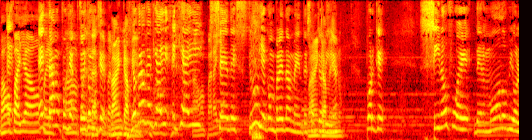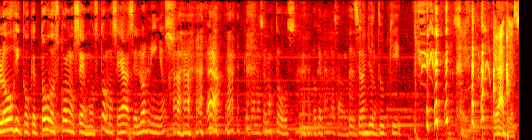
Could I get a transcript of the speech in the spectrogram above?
Vamos eh, para allá, vamos para allá. estamos, porque Vamos estoy para como allá. que... Va en camino. Yo creo que aquí, hay, es que ahí se destruye completamente esa teoría. camino. Porque si no fue del modo biológico que todos conocemos, como se hacen los niños, ah, que conocemos todos, los que están casados. Atención. YouTube Kid. Sí. Gracias.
